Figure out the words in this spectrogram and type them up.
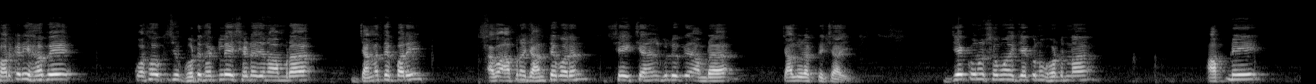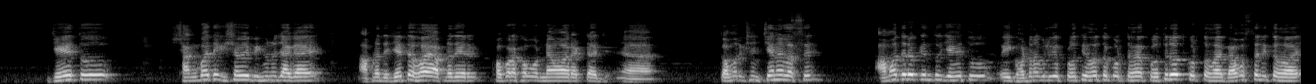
সরকারিভাবে কোথাও কিছু ঘটে থাকলে সেটা যেন আমরা জানাতে পারি এবং আপনারা জানতে পারেন, সেই চ্যানেলগুলোকে আমরা চালু রাখতে চাই। যে কোনো সময় যে কোনো ঘটনা, আপনি যেহেতু সাংবাদিক হিসাবে বিভিন্ন জায়গায় আপনাদের যেতে হয়, আপনাদের খবরাখবর নেওয়ার একটা কমিউনিকেশন চ্যানেল আছে, আমাদেরও কিন্তু যেহেতু এই ঘটনাগুলিকে প্রতিহত করতে হয়, প্রতিরোধ করতে হয়, ব্যবস্থা নিতে হয়,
